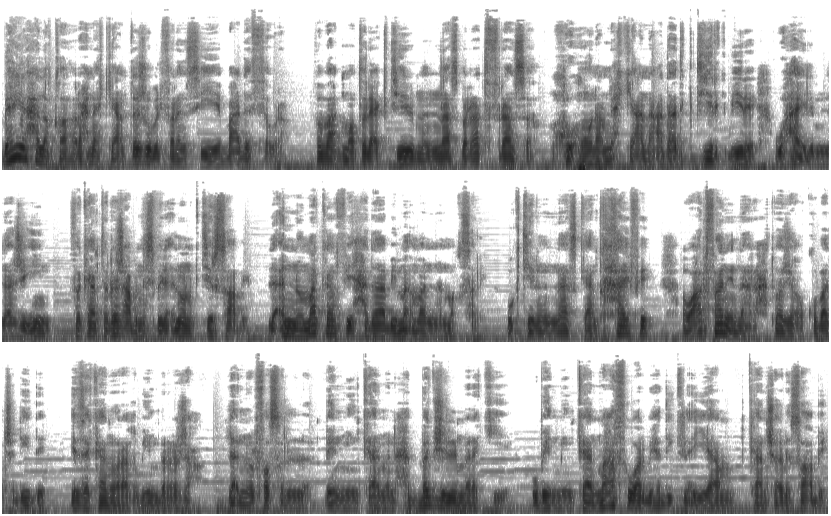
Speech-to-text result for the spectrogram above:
بهي الحلقة رح نحكي عن التجربة الفرنسية بعد الثورة. فبعد ما طلع كتير من الناس برات فرنسا وهون عم نحكي عن أعداد كتير كبيرة وهائلة من اللاجئين فكانت الرجعة بالنسبة لهم كتير صعبة لأنه ما كان في حدا بمأمن من المقصلة وكتير من الناس كانت خايفة أو عرفانة إنها رح تواجه عقوبات شديدة إذا كانوا راغبين بالرجعة لأنه الفصل بين مين كان منحبكجي الملكية وبين مين كان مع ثوار بهديك الأيام كان شغلة صعبة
